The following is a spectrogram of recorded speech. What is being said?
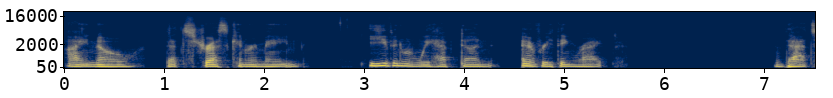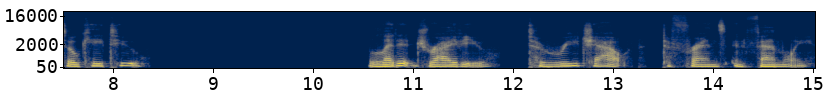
I know that stress can remain even when we have done everything right. That's okay too. Let it drive you to reach out to friends and family.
